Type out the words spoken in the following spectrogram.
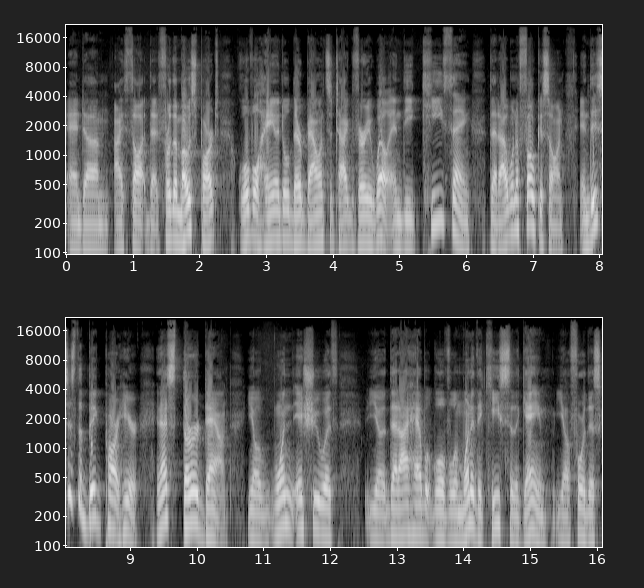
And um, I thought that for the most part, Louisville handled their balanced attack very well. And the key thing that I want to focus on, and this is the big part here, and that's third down. You know, one issue with you know that I had with Louisville, and one of the keys to the game, you know, for this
